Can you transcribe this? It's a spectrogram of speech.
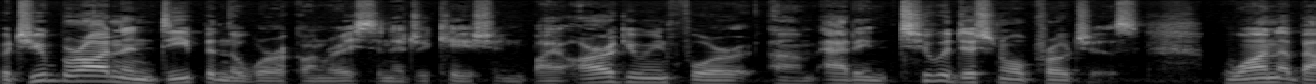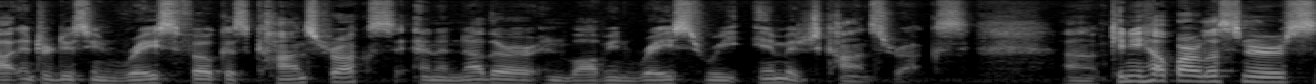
But you broaden and deepen the work on race in education by arguing for um, adding two additional approaches one about introducing race focused constructs, and another involving race re imaged constructs. Uh, can you help our listeners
